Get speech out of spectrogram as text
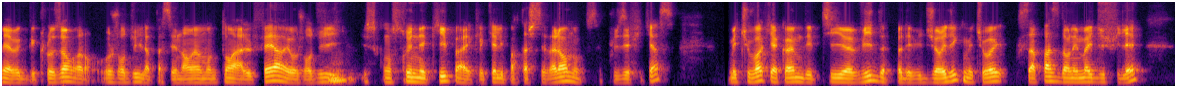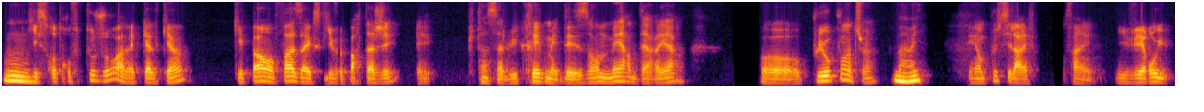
avec des closers. Alors aujourd'hui, il a passé énormément de temps à le faire et aujourd'hui, mmh. il se construit une équipe avec laquelle il partage ses valeurs, donc c'est plus efficace mais tu vois qu'il y a quand même des petits euh, vides, pas des vides juridiques, mais tu vois que ça passe dans les mailles du filet, hmm. qui se retrouve toujours avec quelqu'un qui est pas en phase avec ce qu'il veut partager. Et putain, ça lui crée mais des emmerdes derrière au, plus haut point, tu vois. Bah oui. Et en plus, il arrive, enfin, il verrouille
